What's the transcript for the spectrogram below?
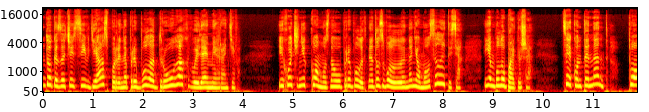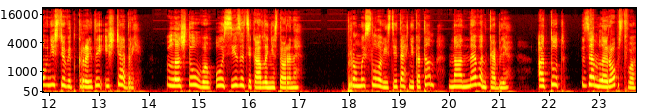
Доки за часів діаспори не прибула друга хвиля емігрантів. І хоч нікому з новоприбулих не дозволили на ньому оселитися, їм було байдуже. Цей континент повністю відкритий і щедрий, влаштовував усі зацікавлені сторони. Промисловість і техніка там на Невенкеблі, а тут землеробство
